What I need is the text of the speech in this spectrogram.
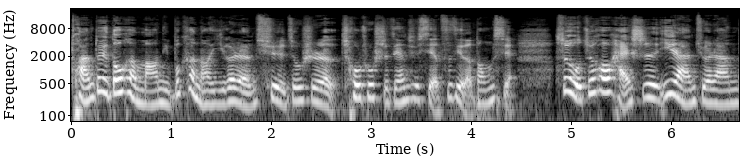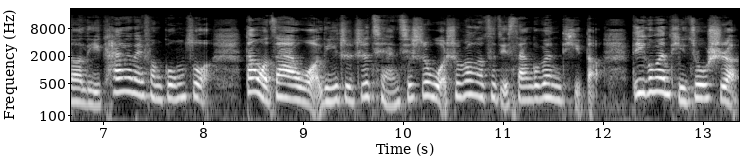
团队都很忙，你不可能一个人去就是抽出时间去写自己的东西，所以我最后还是毅然决然的离开了那份工作。但我在我离职之前，其实我是问了自己三个问题的。第一个问题就是，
